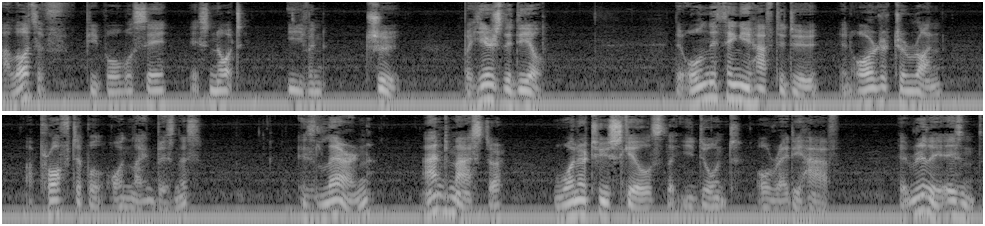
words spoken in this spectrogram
A lot of people will say it's not even true. But here's the deal the only thing you have to do in order to run a profitable online business is learn and master one or two skills that you don't already have. It really isn't,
